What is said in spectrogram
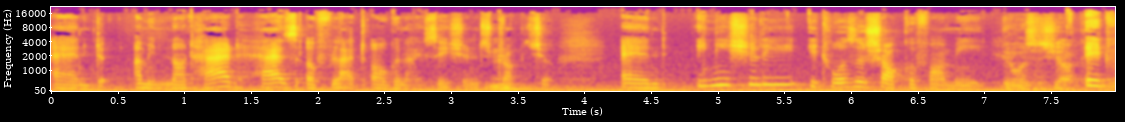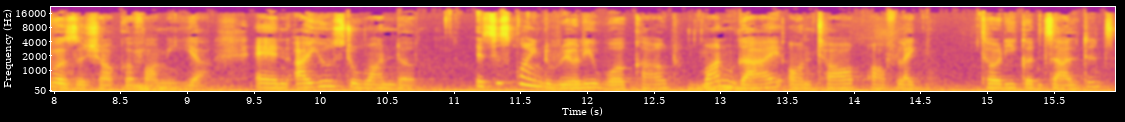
and I mean, not had, has a flat organization mm. structure. Mm. And initially, it was a shocker for me. It was a shock? It was a shocker mm. for me, yeah. And I used to wonder is this going to really work out? Mm-hmm. One guy on top of like 30 consultants.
